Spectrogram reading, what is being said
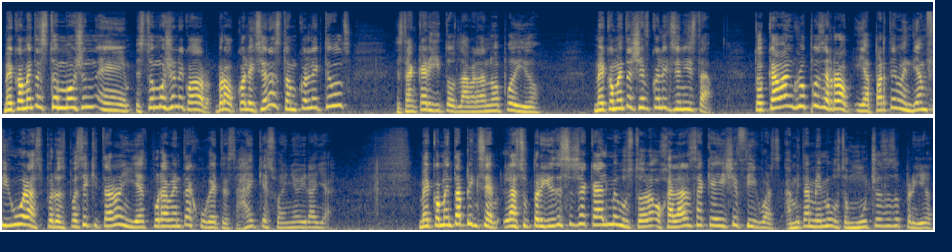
Me comenta Stop Motion, eh, Stop Motion Ecuador. Bro, ¿colecciones Stop Collectibles? Están caritos, la verdad no he podido. Me comenta Chef Coleccionista. Tocaban grupos de rock y aparte vendían figuras, pero después se quitaron y ya es pura venta de juguetes. Ay, qué sueño ir allá. Me comenta Pixel, la Super de Sasha me gustó, ojalá la saque Ishe Figures. A mí también me gustó mucho esa Super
